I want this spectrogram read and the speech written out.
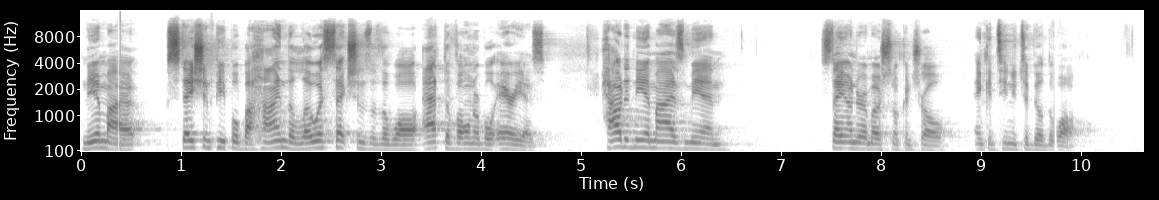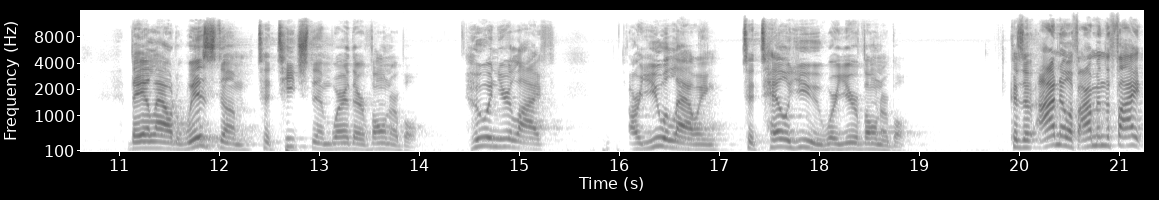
Nehemiah, stationed people behind the lowest sections of the wall at the vulnerable areas. How did Nehemiah's men stay under emotional control and continue to build the wall? They allowed wisdom to teach them where they're vulnerable. Who in your life are you allowing to tell you where you're vulnerable? Because I know if I'm in the fight,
